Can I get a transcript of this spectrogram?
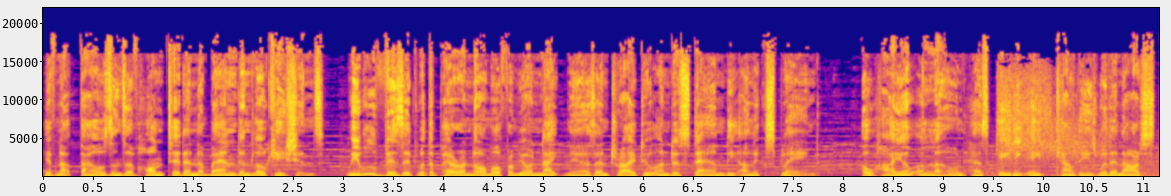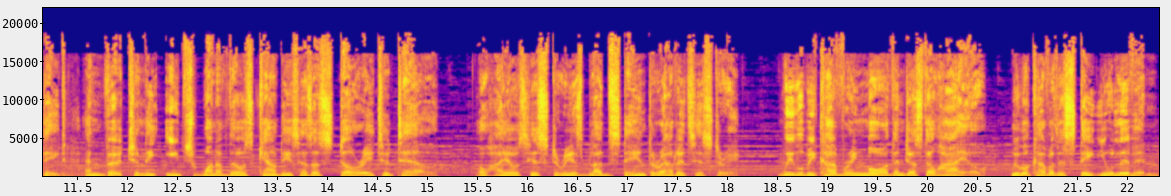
if not thousands, of haunted and abandoned locations. We will visit with the paranormal from your nightmares and try to understand the unexplained. Ohio alone has 88 counties within our state, and virtually each one of those counties has a story to tell. Ohio's history is bloodstained throughout its history. We will be covering more than just Ohio. We will cover the state you live in,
